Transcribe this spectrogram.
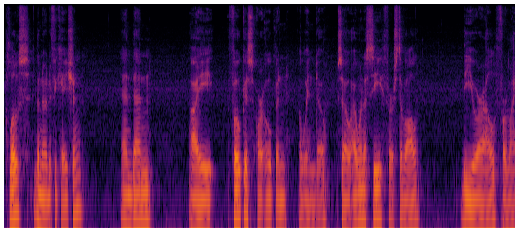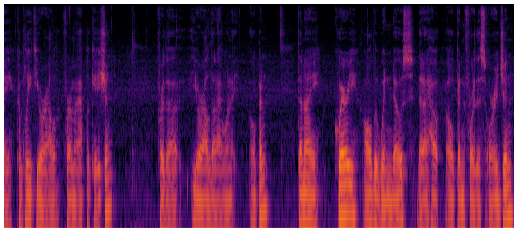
close the notification and then I focus or open a window. So I want to see, first of all, the URL for my complete URL for my application for the URL that I want to open. Then I query all the windows that I have open for this origin.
